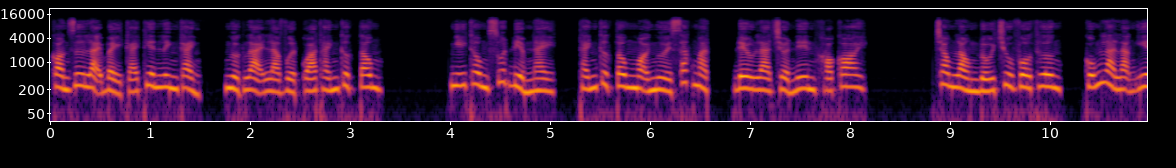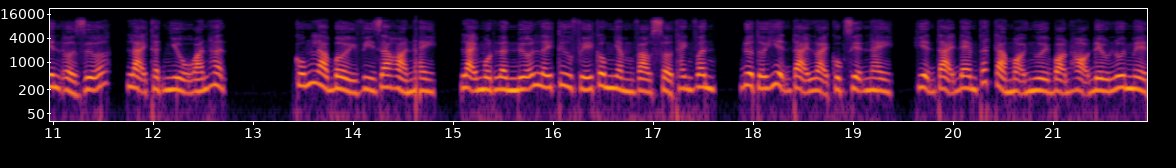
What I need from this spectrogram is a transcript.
còn dư lại bảy cái thiên linh cảnh, ngược lại là vượt quá thánh cực tông. Nghĩ thông suốt điểm này, thánh cực tông mọi người sắc mặt, đều là trở nên khó coi. Trong lòng đối chu vô thương, cũng là lặng yên ở giữa, lại thật nhiều oán hận. Cũng là bởi vì gia hỏa này, lại một lần nữa lấy tư phế công nhằm vào sở thanh vân, đưa tới hiện tại loại cục diện này, hiện tại đem tất cả mọi người bọn họ đều lôi mệt.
